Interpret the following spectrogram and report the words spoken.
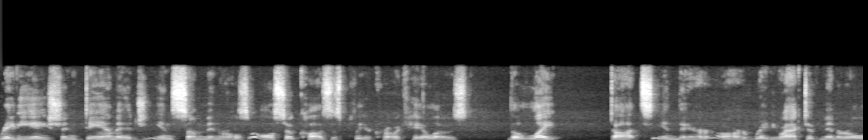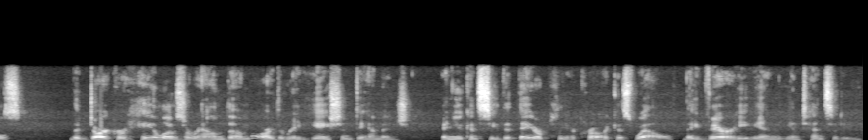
Radiation damage in some minerals also causes pleochroic halos. The light dots in there are radioactive minerals. The darker halos around them are the radiation damage, and you can see that they are pleochroic as well. They vary in intensity.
